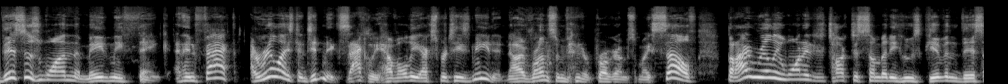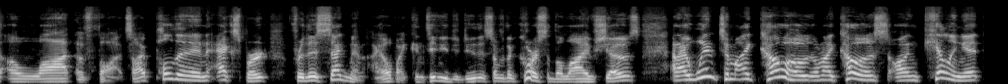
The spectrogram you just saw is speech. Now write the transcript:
This is one that made me think. And in fact, I realized I didn't exactly have all the expertise needed. Now, I've run some vendor programs myself, but I really wanted to talk to somebody who's given this a lot of thought. So I pulled in an expert for this segment. I hope I continue to do this over the course of the live shows. And I went to my co-host my co-host on Killing It,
